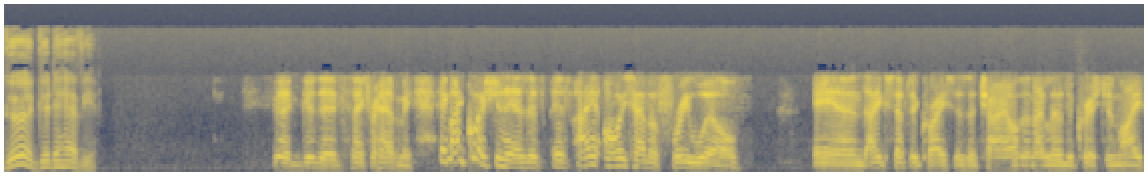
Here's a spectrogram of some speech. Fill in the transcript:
Good. Good to have you. Good. Good. To, thanks for having me. Hey, my question is: if if I always have a free will, and I accepted Christ as a child, and I lived a Christian life,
